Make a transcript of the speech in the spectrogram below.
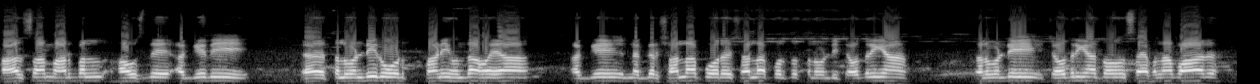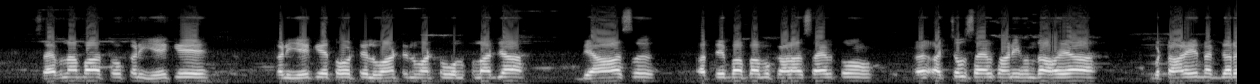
ਖਾਲਸਾ ਮਾਰਬਲ ਹਾਊਸ ਦੇ ਅੱਗੇ ਦੀ ਤਲਵੰਡੀ ਰੋਡ ਥਾਣੀ ਹੁੰਦਾ ਹੋਇਆ। ਅੱਗੇ ਨਗਰ ਸ਼ਾਲਾਪੁਰ ਸ਼ਾਲਾਪੁਰ ਤੋਂ ਤਲਵੰਡੀ ਚੌਧਰੀਆਂ ਤਲਵੰਡੀ ਚੌਧਰੀਆਂ ਤੋਂ ਸੈਫਲਾਬਾਦ ਸੈਫਲਾਬਾਦ ਤੋਂ ਘਣੀਏ ਕੇ ਘਣੀਏ ਕੇ ਤੋਂ ਢਿਲਵਾਂ ਢਿਲਵਾਂ ਟੋਲ ਪਲਾਜ਼ਾ, ਬਿਆਸ ਅਤੇ ਬਾਬਾ ਬਕਾਲਾ ਸਾਹਿਬ ਤੋਂ ਅਚਲ ਸਾਹਿਬ ਥਾਣੀ ਹੁੰਦਾ ਹੋਇਆ। ਬਟਾਲੇ ਨਗਰ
